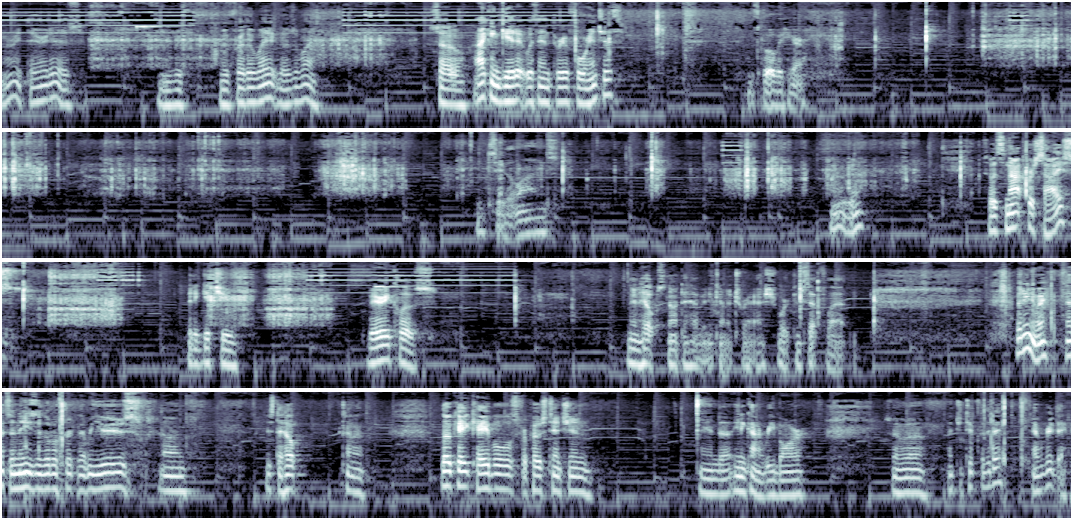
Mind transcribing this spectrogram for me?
All right, there it is. We move further away, it goes away. So I can get it within three or four inches. Let's go over here. Let's see the lines. There we go. So it's not precise, but it gets you very close. And it helps not to have any kind of trash where it can set flat. But anyway, that's an easy little trick that we use um, just to help kind of locate cables for post tension and uh, any kind of rebar. So uh, that's your tip for the day. Have a great day.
